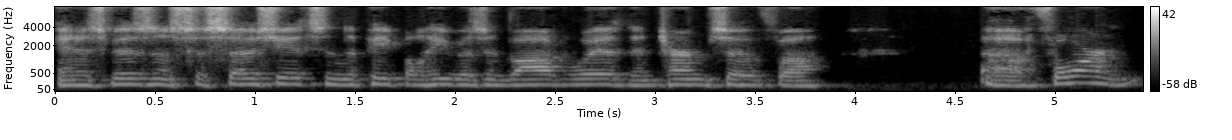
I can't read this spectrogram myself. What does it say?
and his business associates and the people he was involved with in terms of uh, uh foreign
